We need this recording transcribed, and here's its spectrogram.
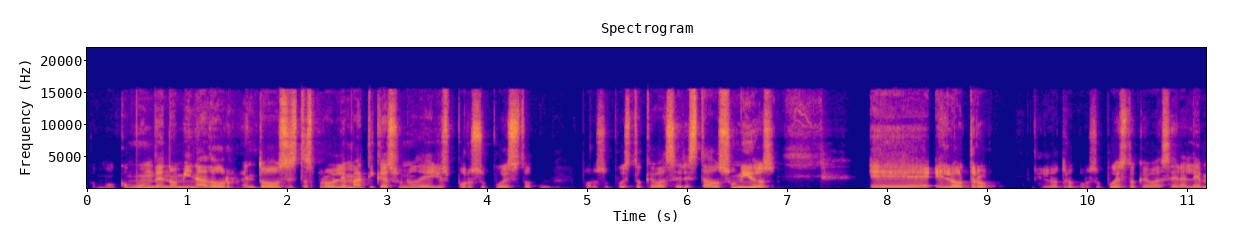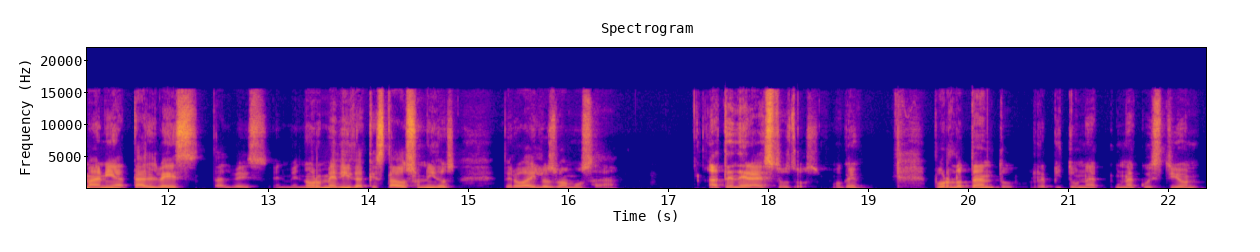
como común denominador en todas estas problemáticas. Uno de ellos, por supuesto, por supuesto que va a ser Estados Unidos. Eh, el otro, el otro, por supuesto, que va a ser Alemania, tal vez, tal vez en menor medida que Estados Unidos, pero ahí los vamos a, a tener a estos dos, ¿ok? Por lo tanto, repito una, una cuestión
